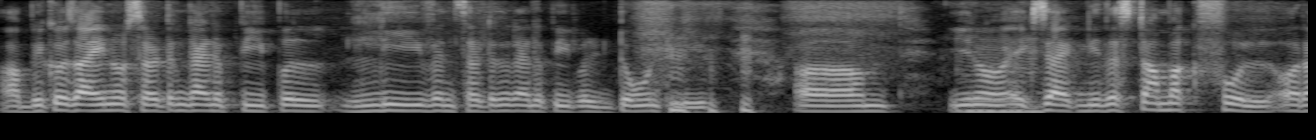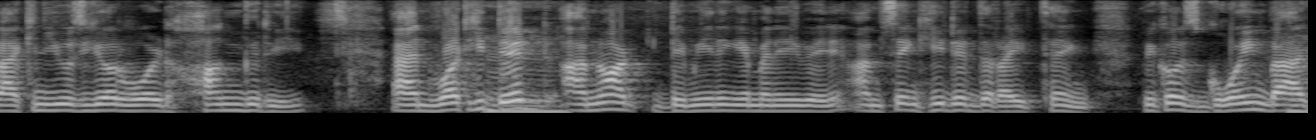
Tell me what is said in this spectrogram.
Uh, because I know certain kind of people leave and certain kind of people don't leave. um, you know exactly the stomach full, or I can use your word hungry. And what he did, I'm not demeaning him in any way. I'm saying he did the right thing because going back,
